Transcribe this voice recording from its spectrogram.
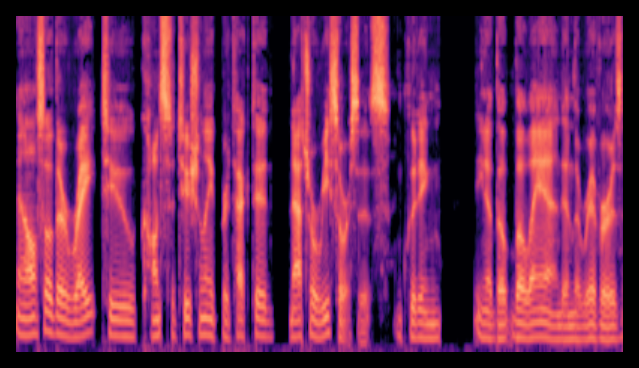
and also their right to constitutionally protected natural resources, including you know the, the land and the rivers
